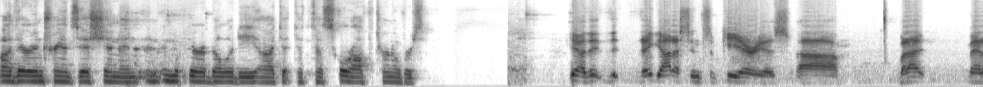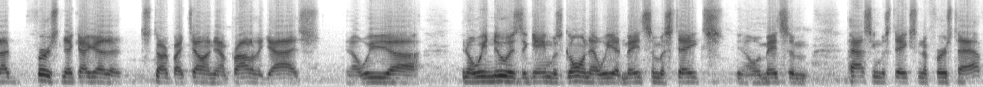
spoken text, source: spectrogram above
uh, there in transition and, and, and with their ability uh, to, to, to score off turnovers? Yeah, they, they- they got us in some key areas. Uh, but I, man, I first, Nick, I got to start by telling you I'm proud of the guys. You know, we, uh, you know, we knew as the game was going that we had made some mistakes. You know, we made some passing mistakes in the first half.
